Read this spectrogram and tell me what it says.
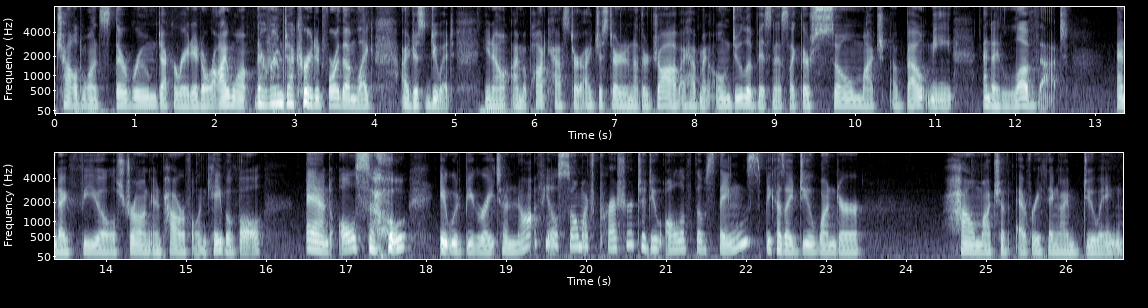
child wants their room decorated or I want their room decorated for them, like I just do it. You know, I'm a podcaster, I just started another job, I have my own doula business, like there's so much about me and I love that. And I feel strong and powerful and capable. And also, it would be great to not feel so much pressure to do all of those things because I do wonder how much of everything I'm doing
